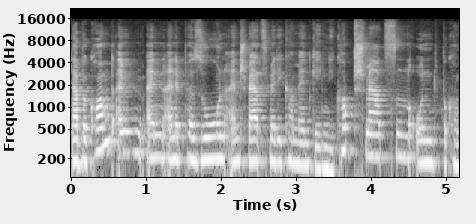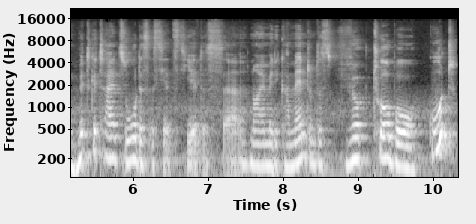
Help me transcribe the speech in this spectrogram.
da bekommt ein, ein, eine Person ein Schmerzmedikament gegen die Kopfschmerzen und bekommt mitgeteilt, so, das ist jetzt hier das äh, neue Medikament und das wirkt turbo gut.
